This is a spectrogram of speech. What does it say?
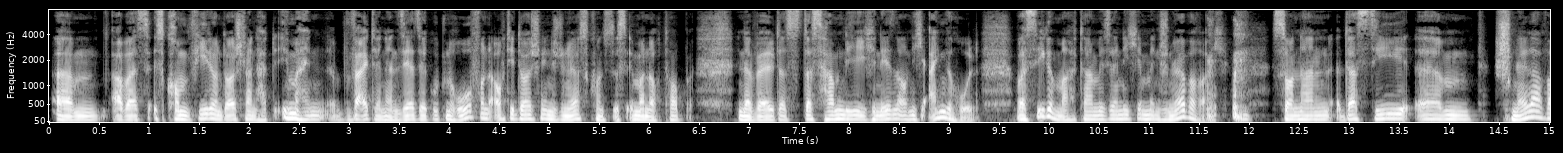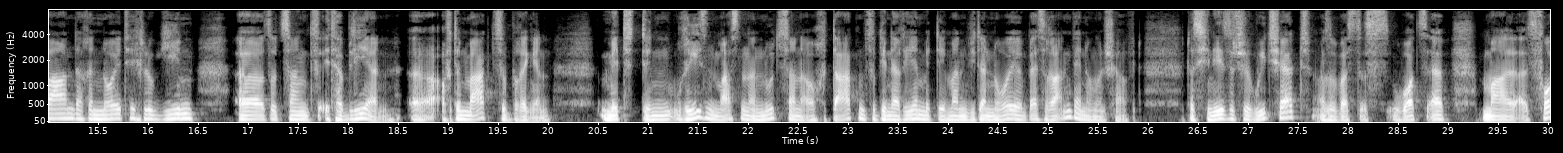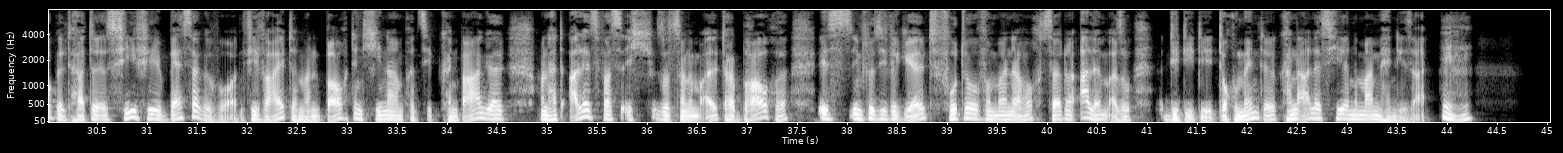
ähm, aber es, es kommen viele und Deutschland hat immerhin weiterhin einen sehr, sehr guten Ruf und auch die deutsche Ingenieurskunst ist immer noch top in der Welt. Das, das haben die Chinesen auch nicht eingeholt. Was sie gemacht haben, ist ja nicht im Ingenieurbereich, sondern dass sie ähm, schneller waren, darin neue Technologien äh, sozusagen zu etablieren, äh, auf den Markt zu bringen, mit den Riesenmassen an Nutzern auch Daten zu generieren, mit denen man wieder neue, bessere Anwendungen schafft. Das chinesische WeChat, also was das WhatsApp mal als Vorbild hatte, ist viel, viel besser geworden, viel weiter. Man braucht in China im Prinzip kein Bargeld. Man hat alles, was ich sozusagen im Alltag brauche, ist inklusive Geld, Foto von meiner Hochzeit und allem, also die, die, die Dokumente, kann alles hier in meinem Handy sein. Mhm.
